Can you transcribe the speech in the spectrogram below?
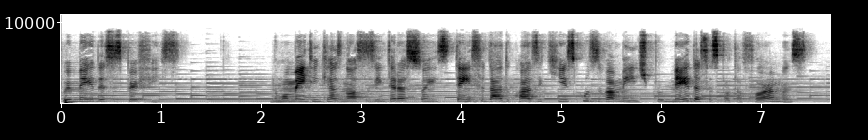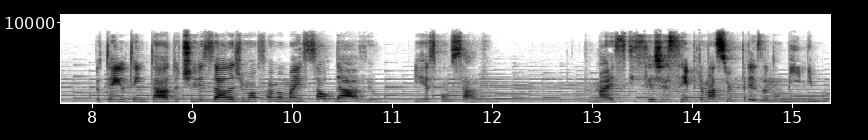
por meio desses perfis. No momento em que as nossas interações têm se dado quase que exclusivamente por meio dessas plataformas, eu tenho tentado utilizá-las de uma forma mais saudável e responsável por mais que seja sempre uma surpresa, no mínimo,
